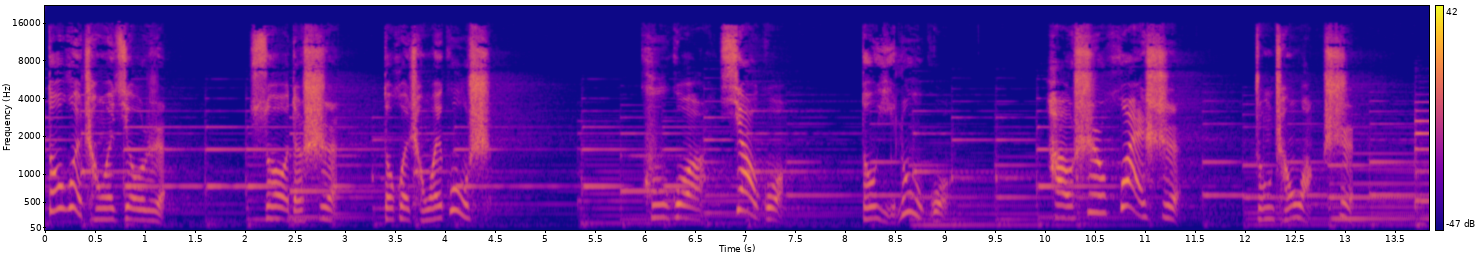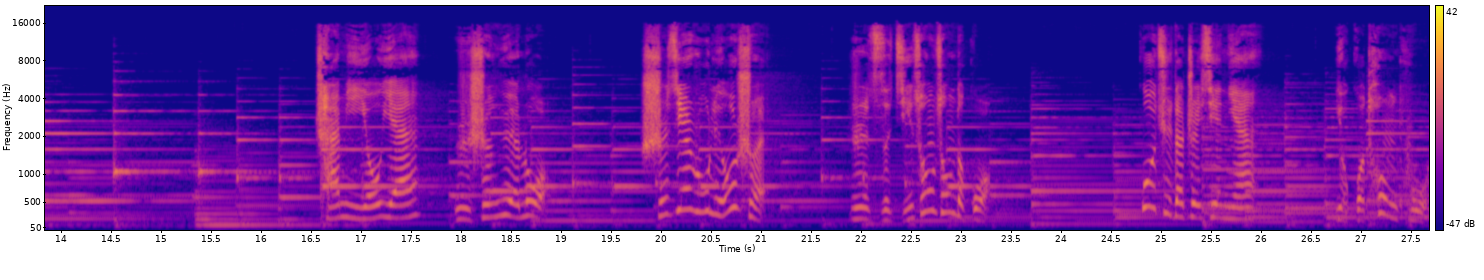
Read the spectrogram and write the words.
都会成为旧日，所有的事都会成为故事。哭过、笑过，都已路过；好事坏事，终成往事。柴米油盐，日升月落，时间如流水，日子急匆匆的过。过去的这些年，有过痛苦，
